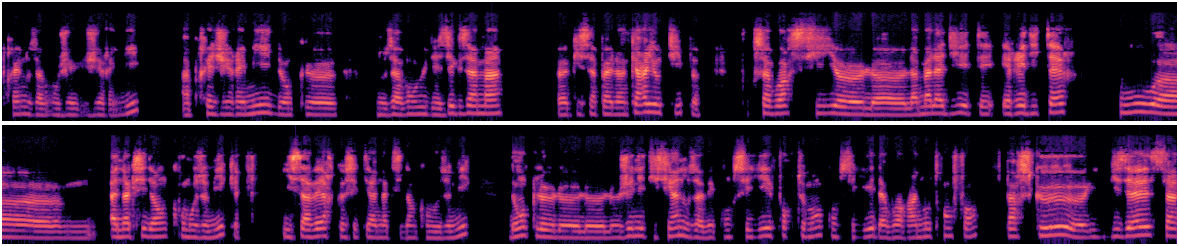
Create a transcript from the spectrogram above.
Après, nous avons Jérémy. Après Jérémy, donc, euh, nous avons eu des examens euh, qui s'appellent un cariotype pour savoir si euh, la maladie était héréditaire ou euh, un accident chromosomique. Il s'avère que c'était un accident chromosomique. Donc, le, le, le, généticien nous avait conseillé, fortement conseillé, d'avoir un autre enfant parce que euh, il disait ça,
